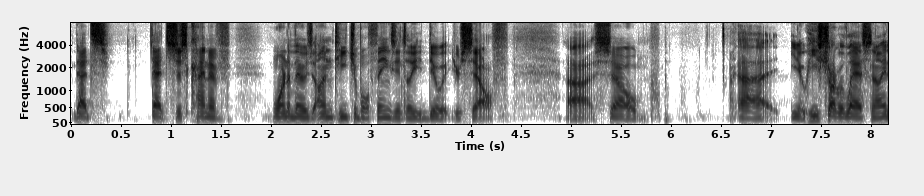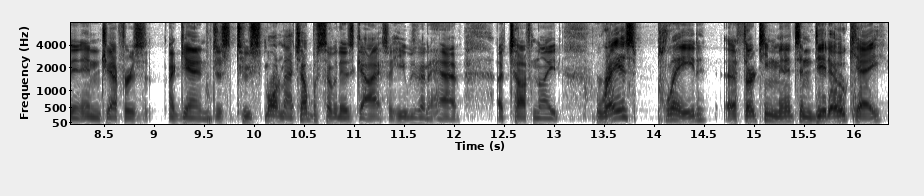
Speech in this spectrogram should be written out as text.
that's that's just kind of one of those unteachable things until you do it yourself. Uh, so. Uh, you know, he struggled last night, and, and, Jeffers, again, just too small to match up with some of those guys, so he was going to have a tough night. Reyes played uh, 13 minutes and did okay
